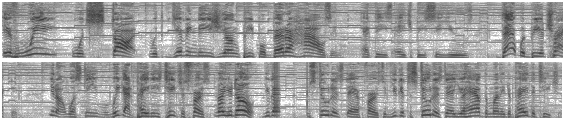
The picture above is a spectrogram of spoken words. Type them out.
If we would start with giving these young people better housing at these HBCUs, that would be attractive you know, well, Steve, we got to pay these teachers first. No, you don't. You got students there first. If you get the students there, you have the money to pay the teachers.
